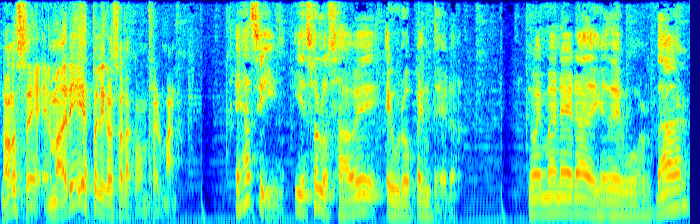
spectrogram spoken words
No lo sé. El Madrid es peligroso a la contra, hermano. Es así, y eso lo sabe Europa entera. No hay manera de desbordar.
